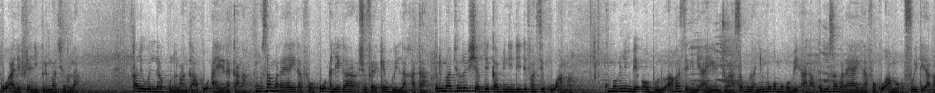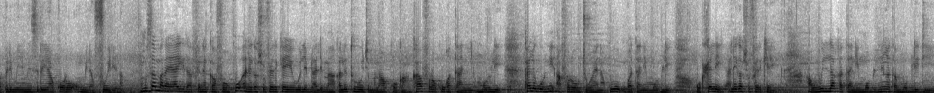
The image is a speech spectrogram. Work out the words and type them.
ko ale filɛ ni primature la k'ale wulila kundolan kan ko a yɛrɛ kana musa mara y'a yira fɔ ko ale ka sofɛrikɛ wulila ka taa primature chef de cabinet de defense ko a ma kumabili bɛ aw bolo aw ka segin ni a ye joona sabula ɲɛmɔgɔ mago bɛ a la ko musa mara y'a jira fɔ ko a mago foyi tɛ a ka premier minisiriya kɔrɔ minɛ foyi de la musa mara y'a jira fɛnɛ k'a fɔ ko ale ka sofɛrikɛ ye wele bila ale ma k'ale to jamana kɔ kan k'a fɔra ko ka taa ni mɔbili k'ale ko ni a fɔra o cogoya in na ko u ka taa ni mɔbili o kɛlen ale ka sofɛrikɛ a wulila ka taa ni mɔbili ni ka taa mɔbili di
